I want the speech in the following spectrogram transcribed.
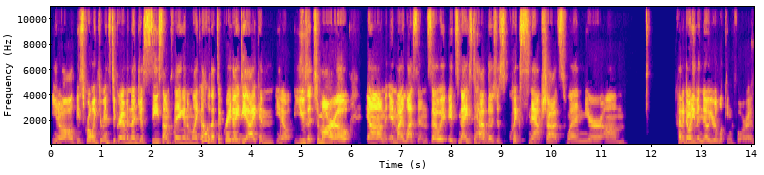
you know, I'll be scrolling through Instagram and then just see something and I'm like, oh, that's a great idea. I can, you know, use it tomorrow um, in my lesson. So it, it's nice to have those just quick snapshots when you're um, kind of don't even know you're looking for it.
